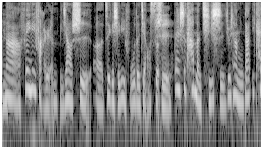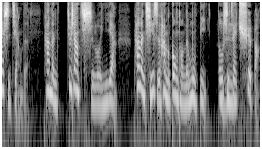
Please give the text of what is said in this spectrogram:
那非利法人比较是呃这个协力服务的角色。是，但是他们其实就像您刚一开始讲的，他们就像齿轮一样，他们其实他们共同的目的都是在确保。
